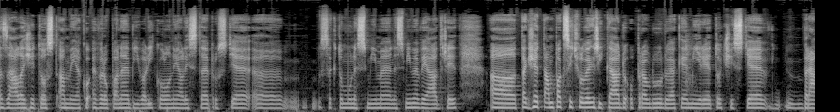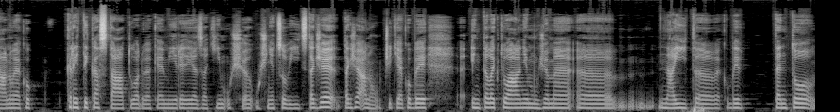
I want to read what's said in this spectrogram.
záležitost a my jako Evropané, bývalí kolonialisté, prostě se k tomu nesmíme, nesmíme vyjádřit. Takže tam pak si člověk říká do opravdu, do jaké míry je to čistě bráno jako kritika státu a do jaké míry je zatím už, už něco víc. Takže, takže ano, určitě jakoby intelektuálně můžeme uh, najít uh, jakoby tento,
